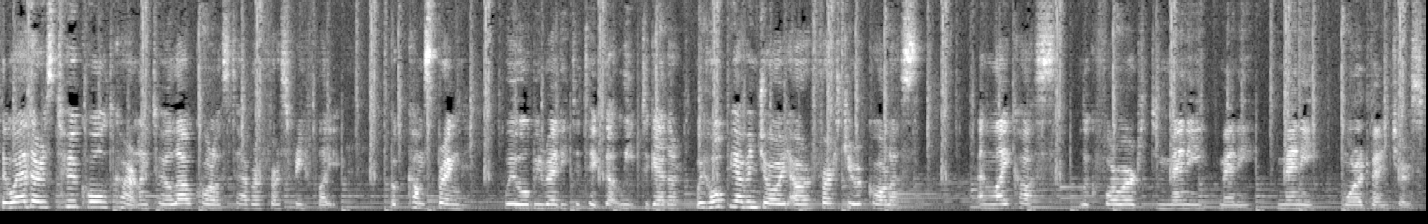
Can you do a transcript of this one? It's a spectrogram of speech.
The weather is too cold currently to allow Corliss to have her first free flight, but come spring, we will be ready to take that leap together. We hope you have enjoyed our first year of Corliss, and like us, look forward to many, many, many more adventures.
